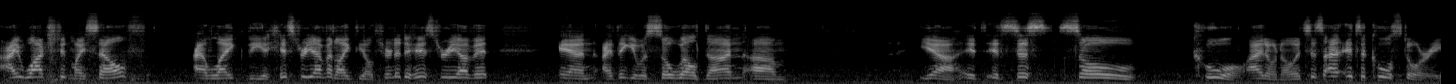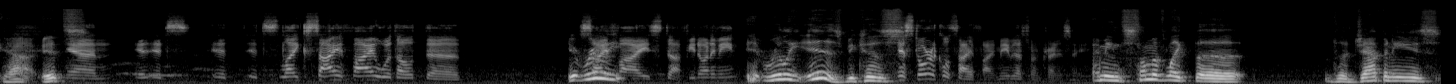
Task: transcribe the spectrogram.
I watched it myself. I like the history of it. I like the alternative history of it, and I think it was so well done. Um, yeah, it's it's just so cool. I don't know. It's just uh, it's a cool story. yeah, it's and it, it's it, it's like sci-fi without the it really sci-fi stuff. You know what I mean? It really is because Historical sci-fi. Maybe that's what I'm trying to say. I mean some of like the the Japanese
